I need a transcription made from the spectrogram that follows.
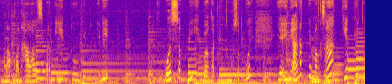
melakukan hal-hal seperti itu gitu. Jadi gue sedih banget gitu. Maksud gue ya ini anak memang sakit gitu.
